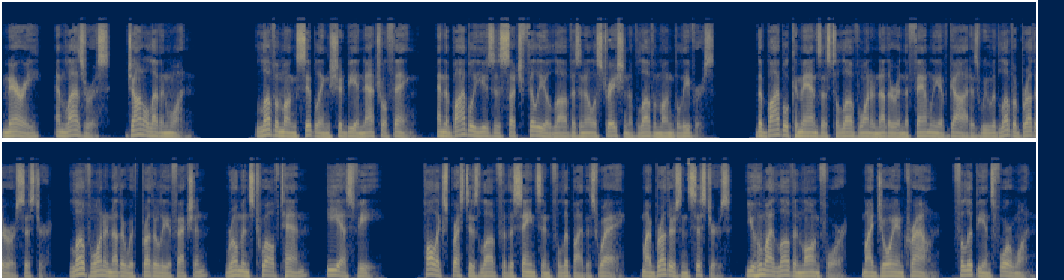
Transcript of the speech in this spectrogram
Mary, and Lazarus, John 11 1. Love among siblings should be a natural thing, and the Bible uses such filial love as an illustration of love among believers. The Bible commands us to love one another in the family of God as we would love a brother or sister. Love one another with brotherly affection. Romans 12:10, ESV. Paul expressed his love for the saints in Philippi this way: My brothers and sisters, you whom I love and long for, my joy and crown. Philippians 4:1.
